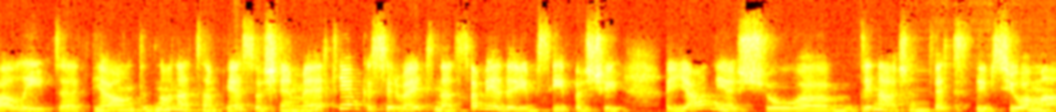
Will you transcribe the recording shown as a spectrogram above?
palīdzēt. Ja? Un tad nonācām pie esošiem mērķiem, kas ir veicināt sabiedrības, īpaši jauniešu zināšanas veselības jomā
